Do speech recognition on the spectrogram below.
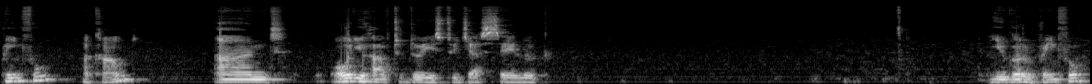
printful account. And all you have to do is to just say look you go to printful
